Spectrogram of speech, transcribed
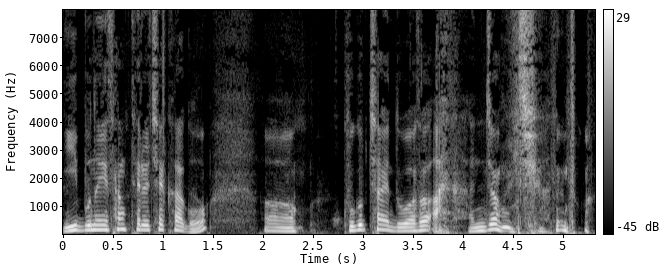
이분의 상태를 체크하고 어 구급차에 누워서 안- 안정을 취하는 동안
